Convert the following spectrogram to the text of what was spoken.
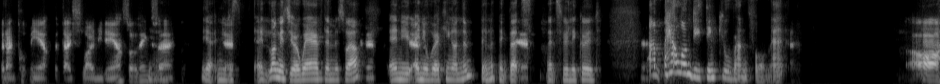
They don't put me out, but they slow me down, sort of thing. Yeah. So yeah, and you yeah. just as long as you're aware of them as well, yeah. and you and you're working on them, then I think that's that's really good. Um, how long do you think you'll run for, Matt? Oh,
